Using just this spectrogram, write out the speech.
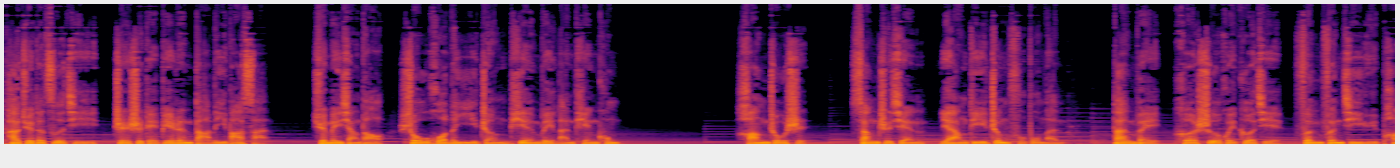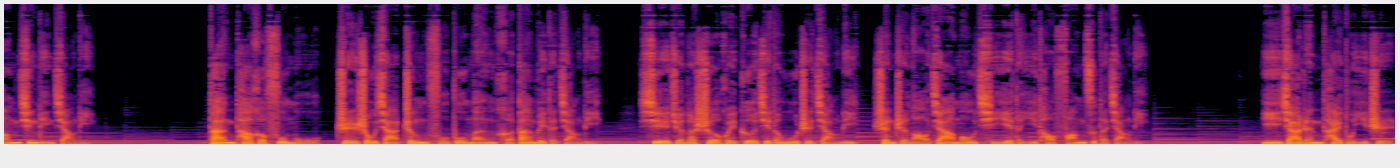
他觉得自己只是给别人打了一把伞，却没想到收获了一整片蔚蓝天空。杭州市、桑植县两地政府部门、单位和社会各界纷纷给予彭清林奖励。但他和父母只收下政府部门和单位的奖励，谢绝了社会各界的物质奖励，甚至老家某企业的一套房子的奖励。一家人态度一致，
